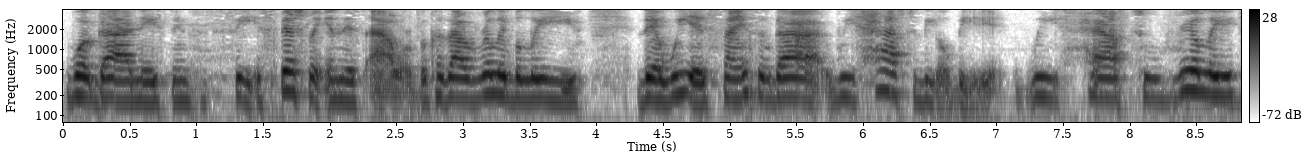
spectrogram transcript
what God needs them to see, especially in this hour. Because I really believe that we as saints of God, we have to be obedient. We have to really,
